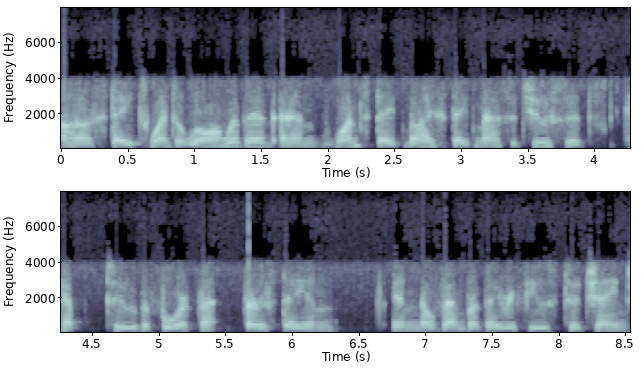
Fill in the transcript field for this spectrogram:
uh, states went along with it, and one state, my state, Massachusetts, kept to the fourth Thursday in in November. They refused to change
